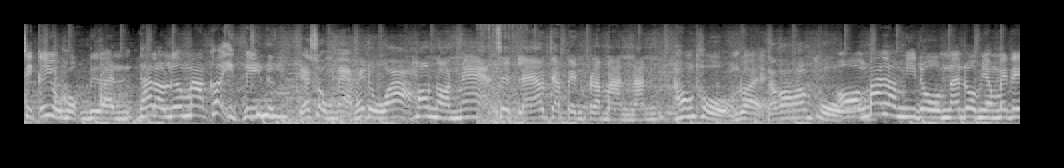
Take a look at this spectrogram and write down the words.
สิกก็อยู่ 6 เดือน ถ้าเราเรื่องมากก็อีกปีหนึ่ง เดี๋ยวส่งแบบให้ดูว่าห้องนอนแม่ เสร็จแล้วจะเป็นประมาณนั้น ห้องโถงด้วย แล้วก็ห้องโถงอ๋อ บ้านเรามีโดมนะ โดมยังไม่ได้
